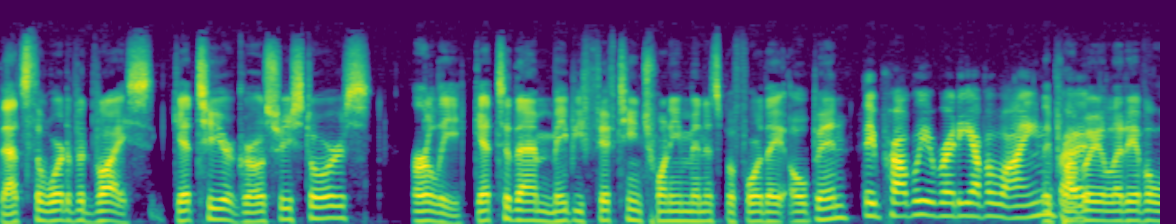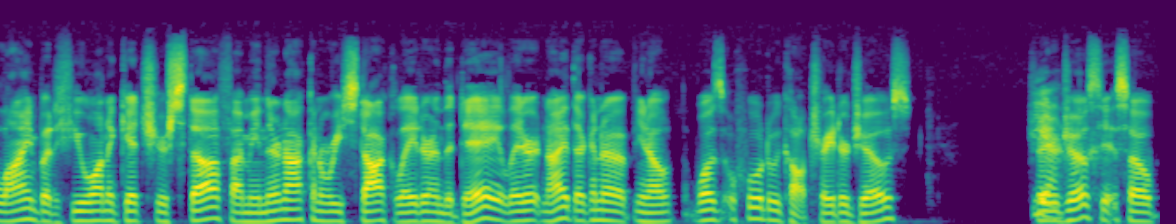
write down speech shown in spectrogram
that's the word of advice get to your grocery stores early get to them maybe 15 20 minutes before they open They probably already have a line. they but probably already have a line but if you want to get your stuff i mean they're not going to restock later in the day later at night they're going to you know was who do we call it? trader joe's trader Yeah. joe's yeah so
